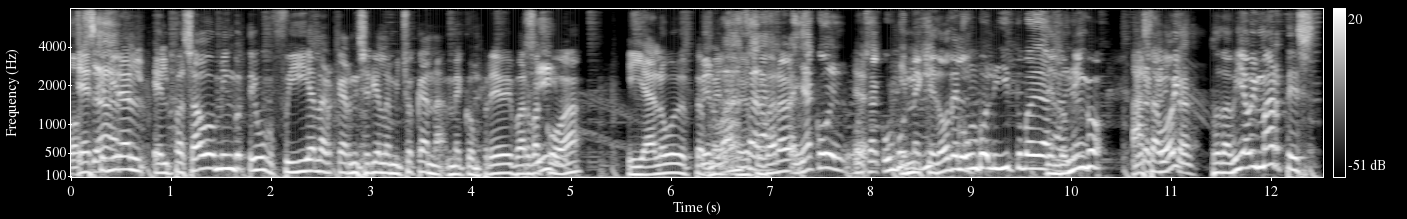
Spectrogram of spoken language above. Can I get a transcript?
O es sea, que mira, el, el pasado domingo te digo, fui a la carnicería La Michoacana, me compré barbacoa y ya luego de- pero me- vas me a- prepara- allá con, el- o sea, con un y me quedó del, con un bolillito vaya, del domingo hasta hoy, carita. todavía hoy martes.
